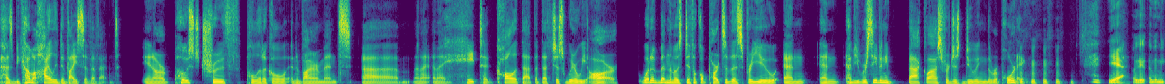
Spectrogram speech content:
has become a highly divisive event in our post-truth political environment. Um, and I and I hate to call it that, but that's just where we are. What have been the most difficult parts of this for you? And and have you received any backlash for just doing the reporting? yeah. Okay. I mean,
